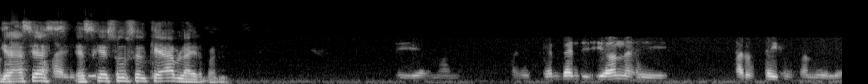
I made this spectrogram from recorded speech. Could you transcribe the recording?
Gracias, es Jesús el que habla, hermano. Sí, hermano. Bendiciones y para usted y su familia.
